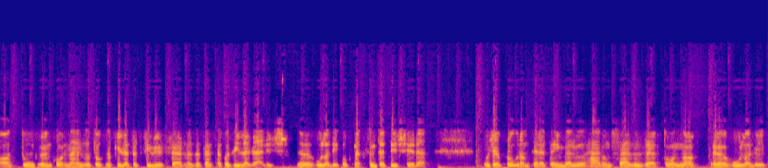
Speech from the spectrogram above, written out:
adtunk önkormányzatoknak, illetve civil szervezeteknek az illegális hulladékok megszüntetésére. Úgyhogy a program keretein belül 300 ezer tonna hulladék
